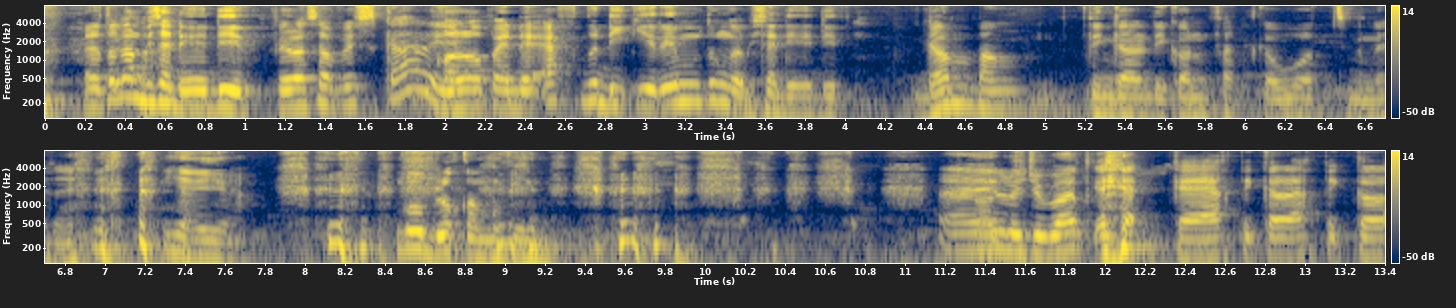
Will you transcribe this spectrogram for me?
itu kan bisa diedit. filosofis sekali. Kalau PDF tuh dikirim tuh nggak bisa diedit. Gampang, tinggal di convert ke Word sebenarnya. Iya iya. Goblok kamu Vin. Eh, lucu banget kayak kayak artikel-artikel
